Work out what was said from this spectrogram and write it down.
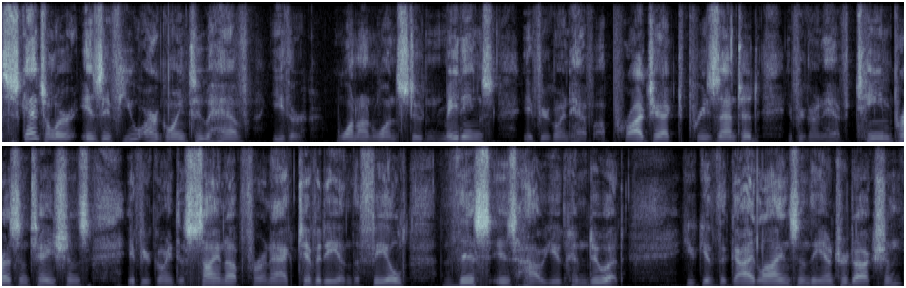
scheduler is if you are going to have either one-on-one -on -one student meetings, if you're going to have a project presented, if you're going to have team presentations, if you're going to sign up for an activity in the field, this is how you can do it. You give the guidelines in the introduction.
